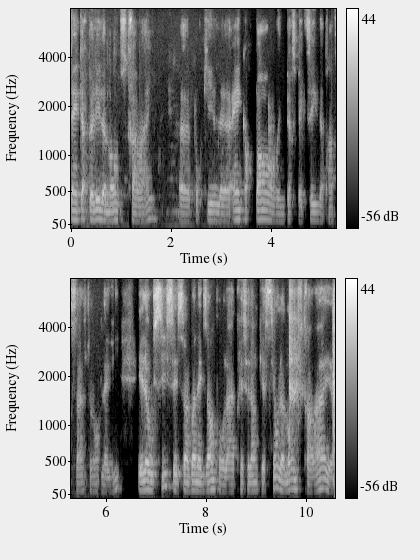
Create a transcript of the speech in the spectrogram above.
d'interpeller le monde du travail. Euh, pour qu'il euh, incorpore une perspective d'apprentissage tout au long de la vie. Et là aussi, c'est un bon exemple pour la précédente question. Le monde du travail, euh,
